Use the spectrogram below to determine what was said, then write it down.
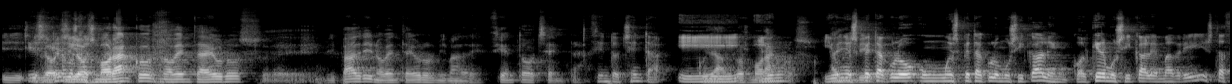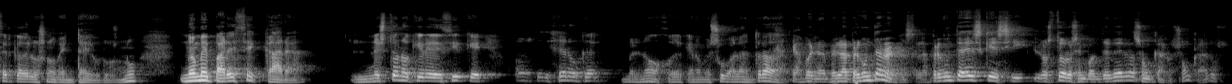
Y, Sí, y lo- y los morancos, 90 euros eh, mi padre y 90 euros mi madre. 180. 180 y, Cuidado, los y un- morancos. y un, espectáculo un espectáculo musical en cualquier musical en Madrid está cerca de los 90 euros no no me parece cara esto no quiere decir que "Oh, que dijeron que hombre no joder que no me suba la entrada Ya, bueno, pero la pregunta no es esa. La pregunta es que si los toros en Pontevedra son caros. Son caros.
